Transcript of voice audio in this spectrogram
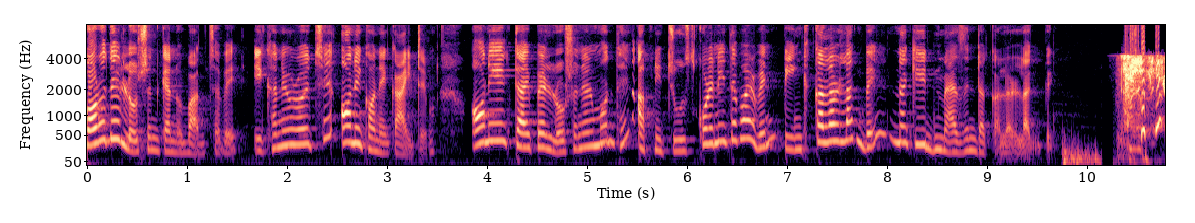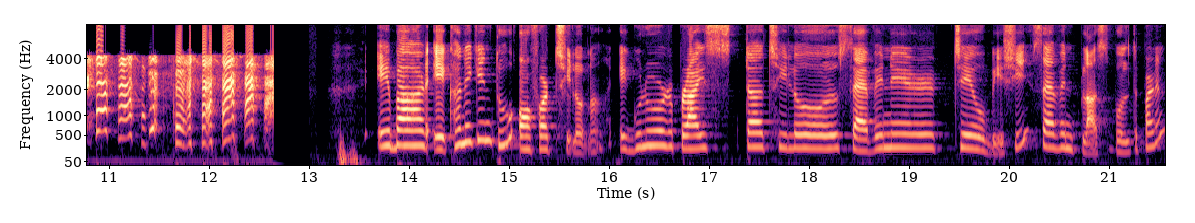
বড়দের লোশন কেন বাদ যাবে? এখানেও রয়েছে অনেক অনেক আইটেম অনেক টাইপের লোশনের মধ্যে আপনি চুজ করে নিতে পারবেন পিঙ্ক কালার লাগবে নাকি ম্যাজেন্ডা কালার লাগবে। এবার এখানে কিন্তু অফার ছিল না। এগুলোর প্রাইসটা ছিল সেভেনের চেয়েও বেশি সেভেন প্লাস বলতে পারেন।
